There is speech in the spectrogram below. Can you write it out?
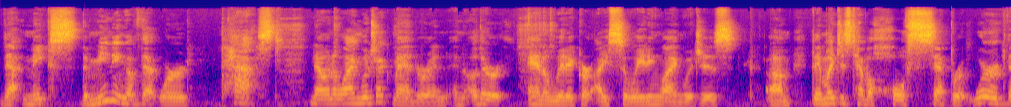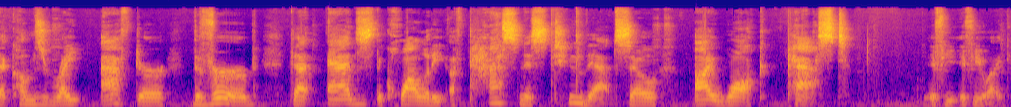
that makes the meaning of that word past. Now, in a language like Mandarin and other analytic or isolating languages, um, they might just have a whole separate word that comes right after the verb that adds the quality of pastness to that. So, I walk past, if you if you like.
